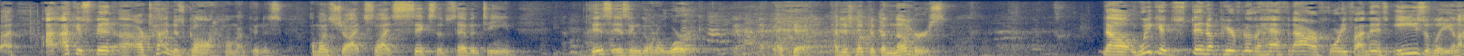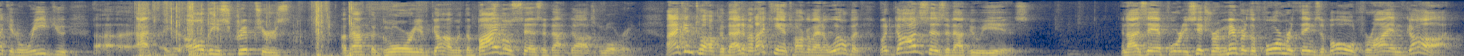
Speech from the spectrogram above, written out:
I, I could spend, uh, our time is gone. Oh my goodness. I'm on slide six of 17. This isn't going to work. Okay, I just looked at the numbers. Now, we could stand up here for another half an hour, 45 minutes easily, and I could read you uh, I, all these scriptures about the glory of God, what the Bible says about God's glory. I can talk about it, but I can't talk about it well, but what God says about who He is. In Isaiah 46, remember the former things of old, for I am God.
